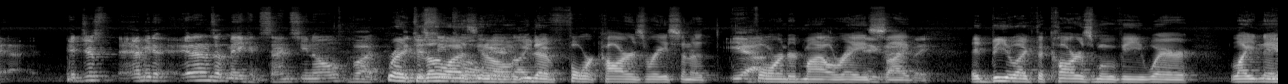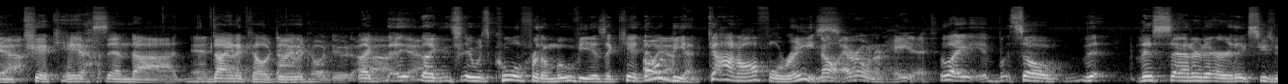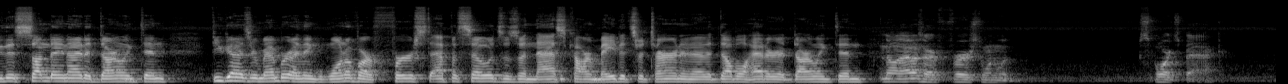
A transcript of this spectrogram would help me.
it just, I mean, it, it ends up making sense, you know, but Right, because just seems a otherwise, you know, weird, like- you'd have four cars racing a Yeah. 400 mile race. Exactly. Like, it'd be like the Cars movie where lightning Yeah. chick hits and uh, And, Dinoco uh, dude. Dinoco dude, Like, uh, yeah. like it was cool for the movie as a kid. That Oh, would yeah. be a god awful race. no, everyone would hate it. like so th- this Saturday or excuse me, this Sunday night at Darlington. If you guys remember, I think one of our first episodes was when NASCAR made its return and had a doubleheader at Darlington. No, that was our first one with sports back.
